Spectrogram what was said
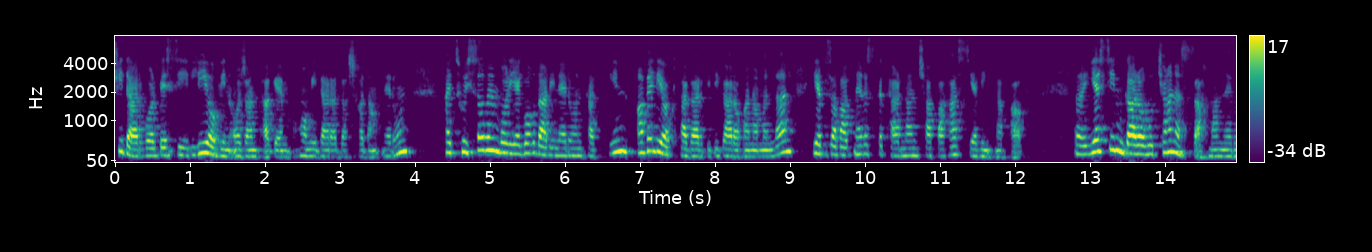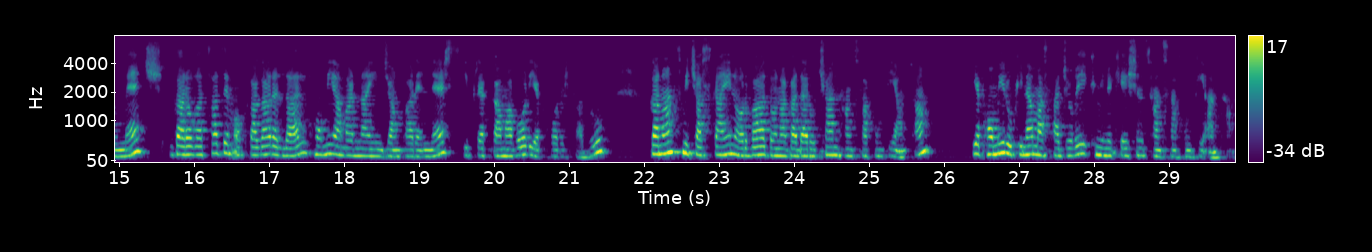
չի դար, որբեսի լիովին օժանդակեմ հոմի դարած աշխատանքներուն, բայց հույսով եմ, որ եկող դարիներու ընթացքին ավելի օգտակար պիտի կարողանամ լալ, երբ զավակներս կդառնան չափահաս եւ ինքնապավ։ Ես իմ կարողությանս սահմաններու մեջ կարողացած եմ օգտակարը լալ հոմի ամառնային ճամփարեններս իբրև գամավոր եւ խորհրդադու կանանց միջազգային օրվա դոնագադարության հանձնախումբի անդամ եւ հոմի ռուփինա մասնաճյուղի communications հանձնախումբի անդամ։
